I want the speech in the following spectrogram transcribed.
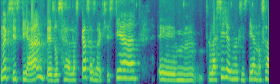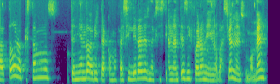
no existía antes, o sea, las casas no existían, Em, las sillas no existían, o sea, todo lo que estamos teniendo ahorita como facilidades no existían antes y fueron innovación en su momento.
